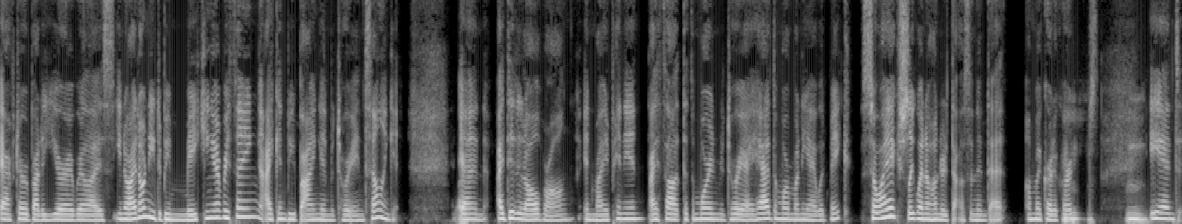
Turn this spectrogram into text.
after about a year, I realized, you know, I don't need to be making everything. I can be buying inventory and selling it. Right. And I did it all wrong, in my opinion. I thought that the more inventory I had, the more money I would make. So I actually went a hundred thousand in debt on my credit cards mm-hmm. mm. and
